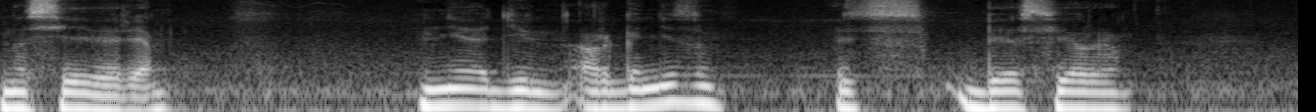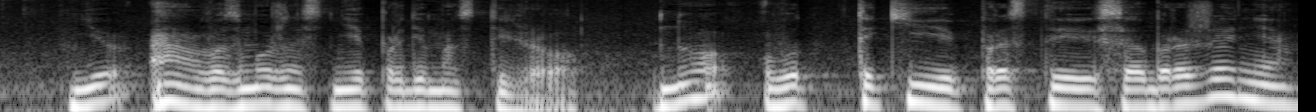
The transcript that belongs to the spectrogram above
на севере, ни один организм из биосферы не, возможность не продемонстрировал. Но вот такие простые соображения,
